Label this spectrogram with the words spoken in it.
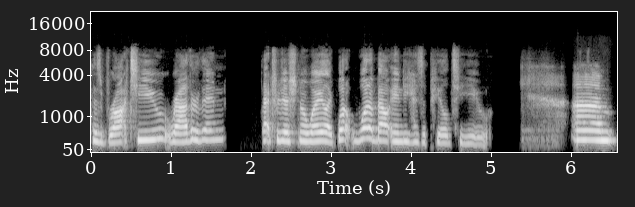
has brought to you rather than that traditional way? Like, what what about indie has appealed to you? Um,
